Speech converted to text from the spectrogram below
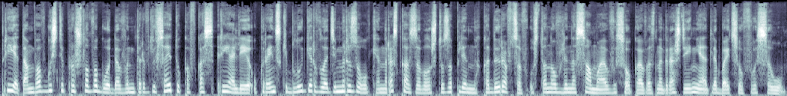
При этом в августе прошлого года в интервью сайту «Кавказ Реалии» украинский блогер Владимир Золкин рассказывал, что за пленных кадыровцев установлено самое высокое вознаграждение для бойцов ВСУ.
